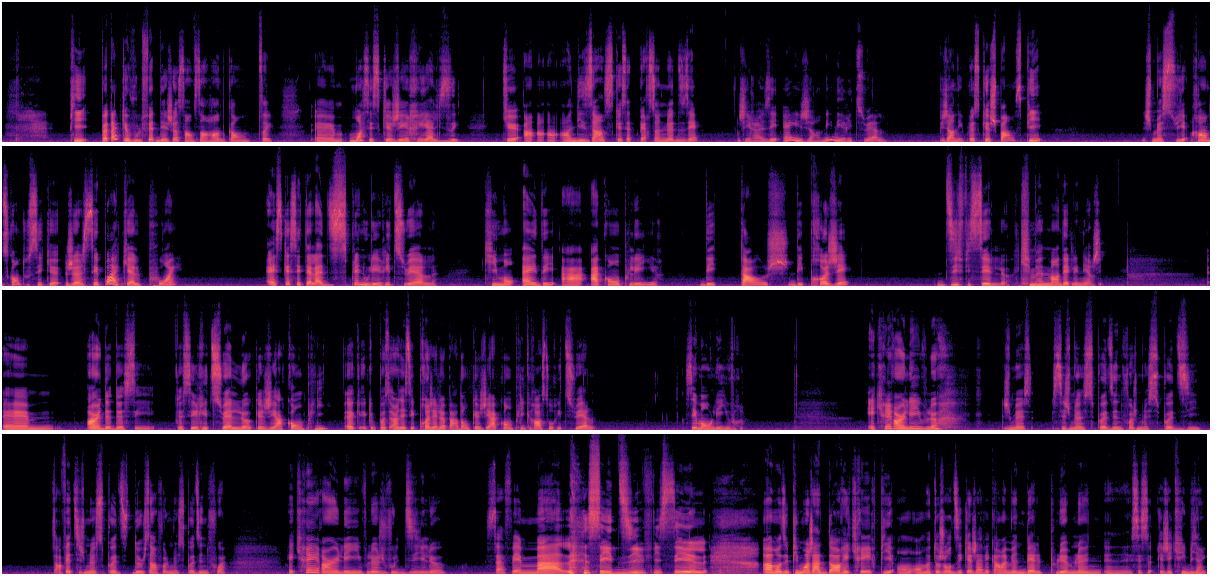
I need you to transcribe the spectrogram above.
Puis peut-être que vous le faites déjà sans vous en rendre compte, tu. Euh, moi, c'est ce que j'ai réalisé que en, lisant ce que cette personne-là disait, j'ai réalisé, hey, j'en ai des rituels. Puis j'en ai plus que je pense. Puis je me suis rendu compte aussi que je ne sais pas à quel point est-ce que c'était la discipline ou les rituels qui m'ont aidé à accomplir des tâches, des projets difficiles qui me demandaient de l'énergie. Euh, un de, ces, de ces rituels-là que j'ai accompli, euh, un de ces projets-là, pardon, que j'ai accompli grâce au rituel, c'est mon livre. Écrire un livre, là, je me, si je me le suis pas dit une fois, je me le suis pas dit. En fait, si je me le suis pas dit 200 fois, je me le suis pas dit une fois. Écrire un livre, là, je vous le dis, là, ça fait mal. c'est difficile. Ah mon Dieu, puis moi j'adore écrire, puis on, m'a toujours dit que j'avais quand même une belle plume, là, c'est ça, que j'écris bien.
